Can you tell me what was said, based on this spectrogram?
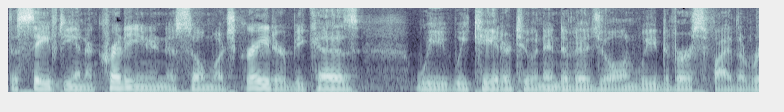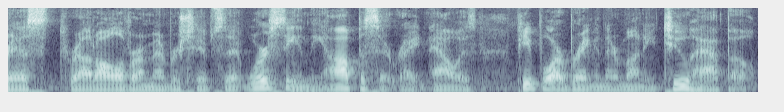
the safety in a credit union is so much greater because we we cater to an individual and we diversify the risk throughout all of our memberships. That we're seeing the opposite right now is people are bringing their money to Hapo.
